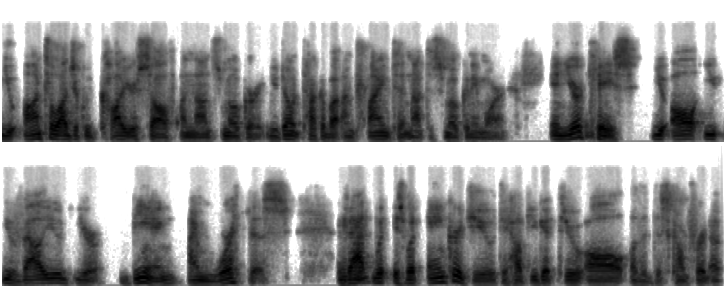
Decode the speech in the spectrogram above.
You ontologically call yourself a non smoker. You don't talk about, I'm trying to not to smoke anymore. In your mm-hmm. case, you all you, you valued your being, I'm worth this Mm-hmm. That is what anchored you to help you get through all of the discomfort of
